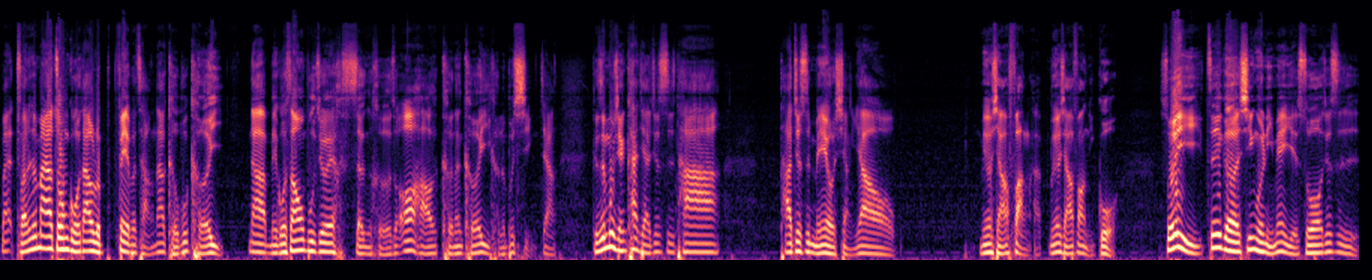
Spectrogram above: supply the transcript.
卖反正就卖到中国大陆的 Fab 厂，那可不可以？那美国商务部就会审核，说哦好，可能可以，可能不行，这样。可是目前看起来就是他，他就是没有想要，没有想要放啊，没有想要放你过。所以这个新闻里面也说，就是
